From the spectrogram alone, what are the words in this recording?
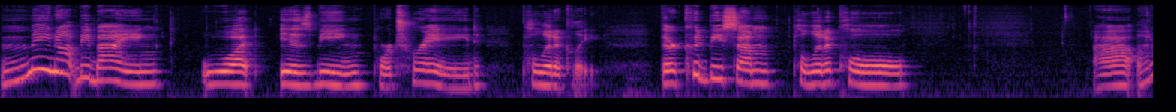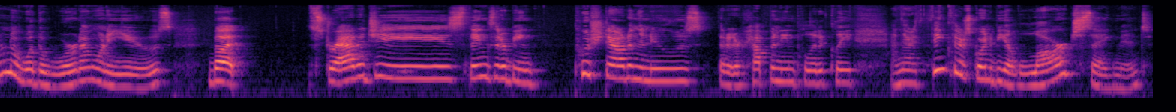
may not be buying what is being portrayed politically there could be some political uh, I don't know what the word I want to use, but strategies, things that are being pushed out in the news that are happening politically. And I think there's going to be a large segment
